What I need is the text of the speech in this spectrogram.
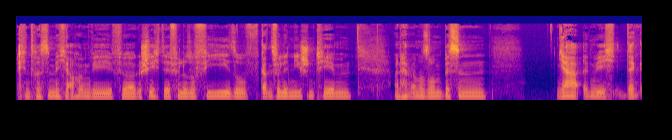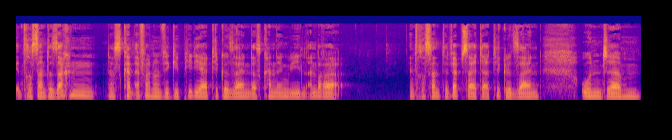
ich interessiere mich ja auch irgendwie für Geschichte, Philosophie, so ganz viele Nischenthemen und habe immer so ein bisschen ja, irgendwie, ich denke interessante Sachen, das kann einfach nur ein Wikipedia-Artikel sein, das kann irgendwie ein anderer interessante Webseite-Artikel sein. Und ähm,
